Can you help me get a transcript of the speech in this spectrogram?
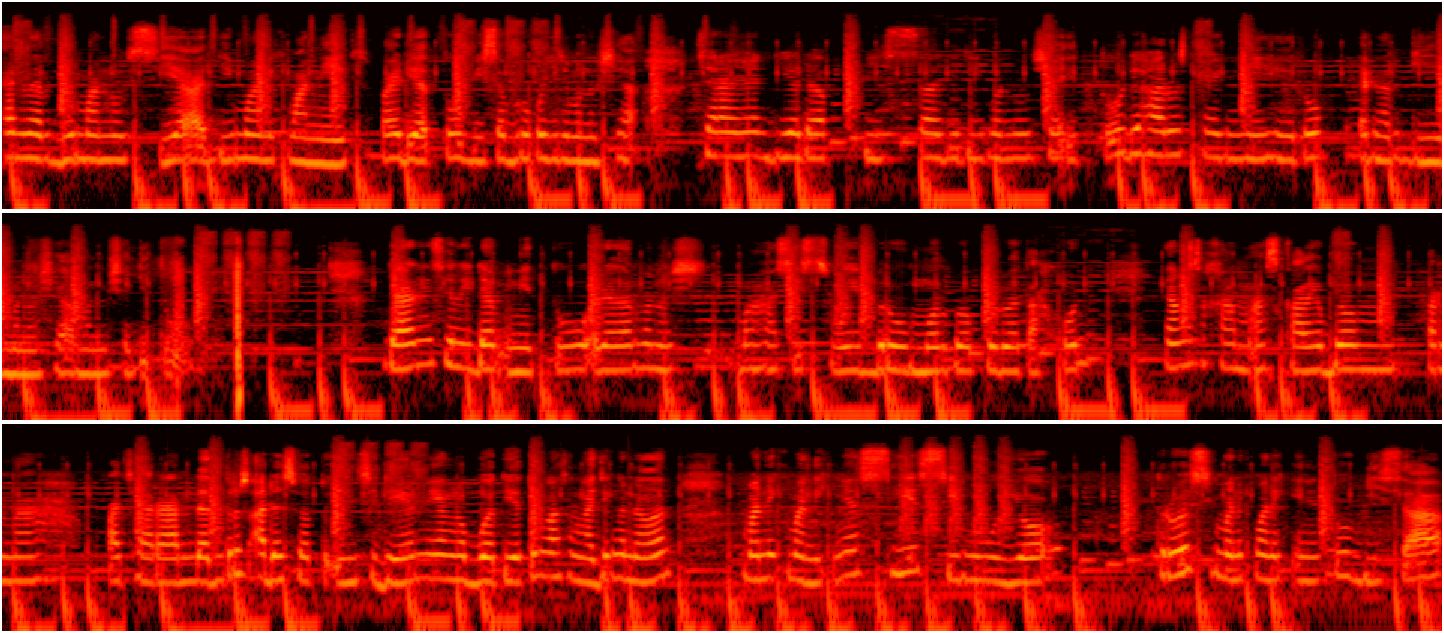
energi manusia di manik-manik supaya dia tuh bisa berubah jadi manusia. Caranya dia udah bisa jadi manusia itu dia harus kayak ngihirup energi manusia-manusia gitu. Dan si Lidam ini tuh adalah manusia, mahasiswi berumur 22 tahun yang sama sekali belum pernah pacaran. Dan terus ada suatu insiden yang ngebuat dia tuh nggak sengaja ngenalan manik-maniknya si Sinuyo terus si manik-manik ini tuh bisa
